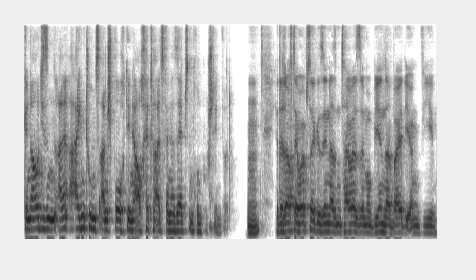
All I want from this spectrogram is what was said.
genau diesen Eigentumsanspruch, den er auch hätte, als wenn er selbst im Grundbuch stehen würde. Hm. Ich hatte da auf der Website gesehen, da sind teilweise Immobilien dabei, die irgendwie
